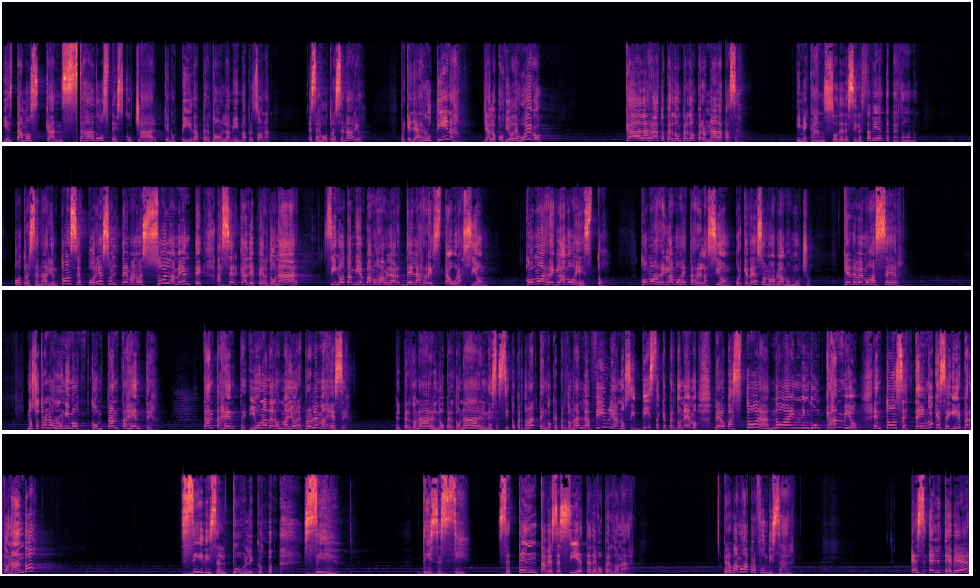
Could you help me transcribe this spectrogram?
y estamos cansados de escuchar que nos pida perdón la misma persona. Ese es otro escenario, porque ya es rutina, ya lo cogió de juego. Cada rato, perdón, perdón, pero nada pasa. Y me canso de decirle, está bien, te perdono. Otro escenario. Entonces, por eso el tema no es solamente acerca de perdonar, sino también vamos a hablar de la restauración. ¿Cómo arreglamos esto? ¿Cómo arreglamos esta relación? Porque de eso no hablamos mucho. ¿Qué debemos hacer? Nosotros nos reunimos con tanta gente tanta gente y uno de los mayores problemas es ese. El perdonar, el no perdonar, el necesito perdonar, tengo que perdonar. La Biblia nos dice que perdonemos, pero pastora, no hay ningún cambio. Entonces, ¿tengo que seguir perdonando? Sí, dice el público. Sí. Dice sí. 70 veces 7 debo perdonar. Pero vamos a profundizar. Es el deber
